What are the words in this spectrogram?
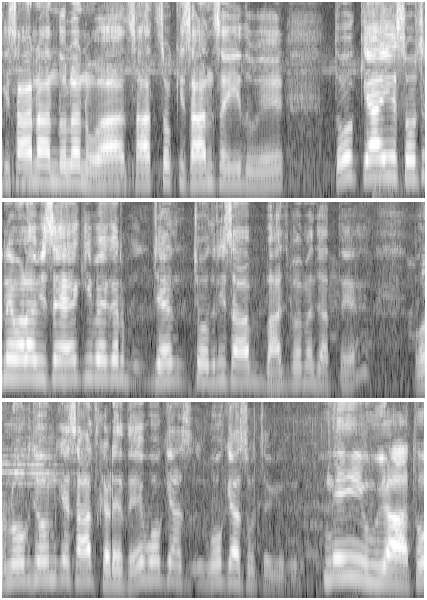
किसान आंदोलन हुआ 700 किसान शहीद हुए तो क्या ये सोचने वाला विषय है कि भाई अगर जैन चौधरी साहब भाजपा में जाते हैं? और लोग जो उनके साथ खड़े थे वो क्या वो क्या सोचेंगे फिर? नहीं हुआ तो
